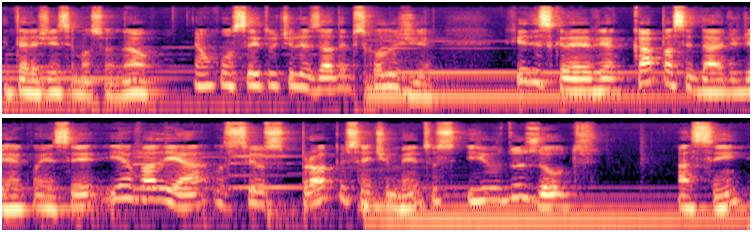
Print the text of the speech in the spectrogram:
Inteligência emocional é um conceito utilizado em psicologia que descreve a capacidade de reconhecer e avaliar os seus próprios sentimentos e os dos outros, assim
